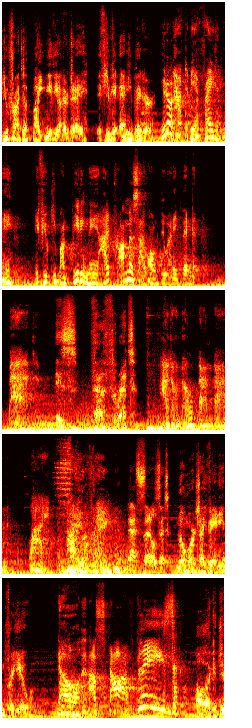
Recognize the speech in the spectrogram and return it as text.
You tried to bite me the other day. If you get any bigger, You don't have to be afraid of me. If you keep on feeding me, I promise I won't do anything bad. is that a threat? I don't know, Ban Ban. Why? Are you afraid? That settles it. No more Givanium for you. No, I'll starve, please! All I could do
